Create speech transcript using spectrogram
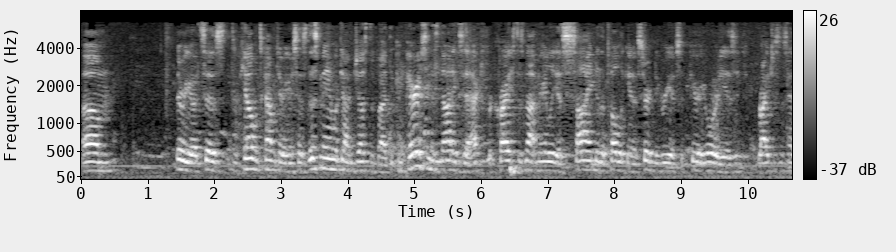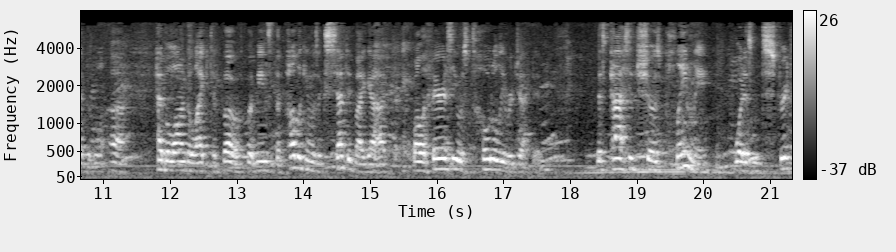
Um, there we go. It says Calvin's commentary here says this man went down justified. The comparison is not exact, for Christ does not merely assign to the publican a certain degree of superiority, as if righteousness had uh, had belonged alike to both, but means that the publican was accepted by God, while the Pharisee was totally rejected. This passage shows plainly what is strict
